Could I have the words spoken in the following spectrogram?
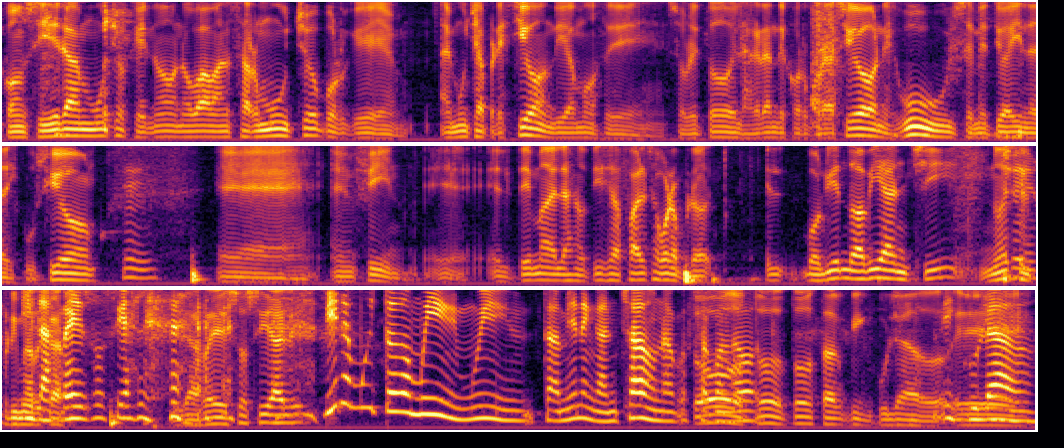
Consideran muchos que no, no va a avanzar mucho porque hay mucha presión, digamos, de, sobre todo de las grandes corporaciones. Google se metió ahí en la discusión. Mm. Eh, en fin, eh, el tema de las noticias falsas, bueno, pero el- volviendo a Bianchi, no es el Y primer las caso. redes sociales. Y las redes sociales, Viene muy todo muy, muy también enganchado una cosa con la todo, otra. todo, todo está vinculado. Vinculado. eh,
